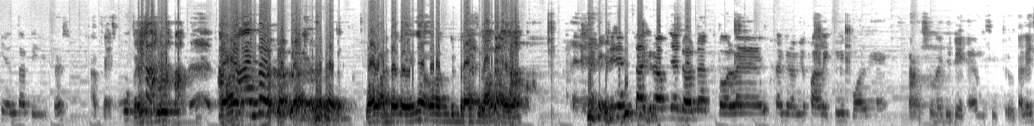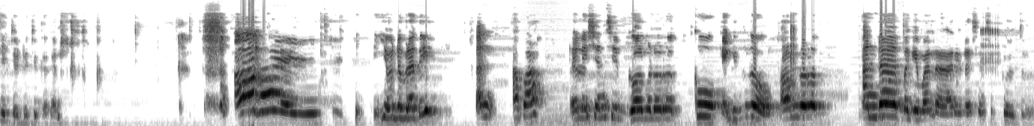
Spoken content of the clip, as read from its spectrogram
Ya ntar di face- Facebook. Facebook. Wow, wow anda kayaknya orang generasi lama ya. Di Instagramnya Donat boleh. Instagramnya Valiklim boleh. Langsung aja DM situ. Kali aja jodoh juga kan? Ah hai. Ya udah berarti kan apa relationship goal menurutku kayak gitu tuh. Kalau menurut anda bagaimana relationship goal tuh?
